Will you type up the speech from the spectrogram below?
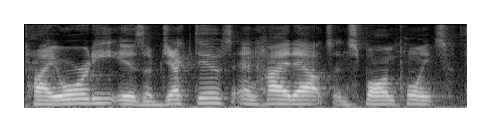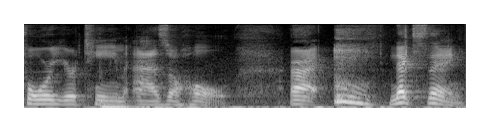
Priority is objectives and hideouts and spawn points for your team as a whole. All right, next thing.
